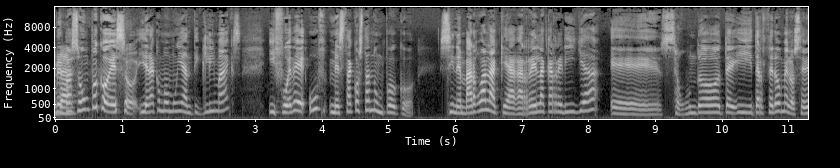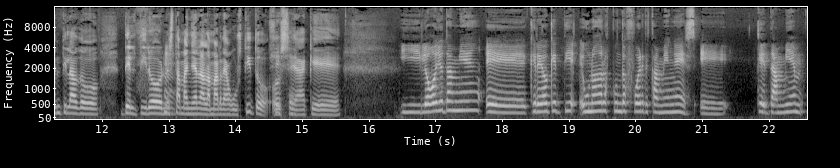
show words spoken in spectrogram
me pasó un poco eso y era como muy anticlímax y fue de, uff, me está costando un poco. Sin embargo, a la que agarré la carrerilla, eh, segundo y tercero me los he ventilado del tirón esta mañana a la mar de Agustito. Hmm. Sí, o sí. sea que... Y luego yo también eh, creo que uno de los puntos fuertes también es eh, que también,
